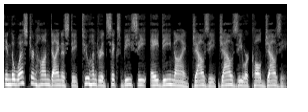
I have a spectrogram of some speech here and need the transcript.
In the Western Han Dynasty 206 BC, AD 9 Jiaozi, were called Jiaozi.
